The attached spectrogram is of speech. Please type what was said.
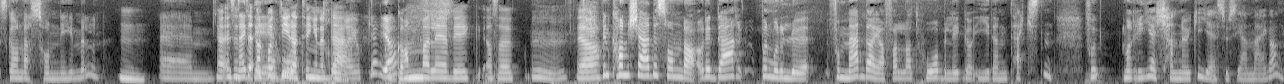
Skal han være sånn i himmelen? Mm. Um, Ja, jeg synes nei, det, akkurat de der tingene der. Ja. Hvor gammel er vi? Altså, Mm. ja. Men kanskje er det sånn, da. Og det er der på en måte lø For meg, da iallfall, at håpet ligger i den teksten. For Maria kjenner jo ikke Jesus igjen med en gang.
